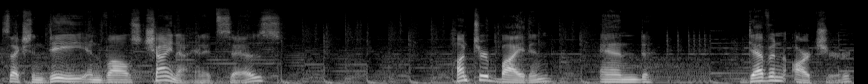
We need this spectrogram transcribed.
Section D involves China, and it says Hunter Biden and Devon Archer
